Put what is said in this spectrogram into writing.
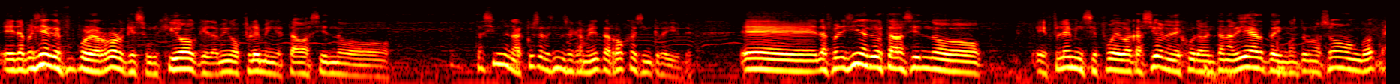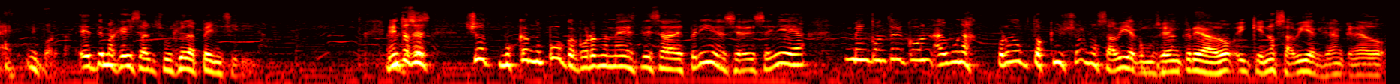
Eh, la penicilina que fue por error que surgió, que el amigo Fleming estaba haciendo. Está haciendo unas cosas, está haciendo esa camioneta roja, es increíble. Eh, la penicilina creo que estaba haciendo. Eh, Fleming se fue de vacaciones, dejó la ventana abierta, encontró unos hongos. eh, no importa. El tema es que ahí surgió la penicilina. Entonces, yo buscando un poco, acordándome de, esa experiencia, de esa idea, me encontré con algunos productos que yo no sabía cómo se habían creado y que no sabía que se habían creado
